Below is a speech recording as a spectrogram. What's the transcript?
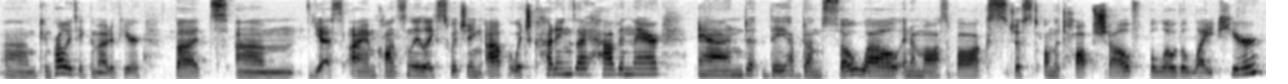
um, can probably take them out of here. But um, yes, I am constantly like switching up which cuttings I have in there and they have done so well in a moss box just on the top shelf below the light here.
